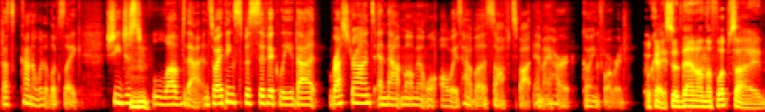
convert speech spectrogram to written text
that's kind of what it looks like. She just loved that. And so I think specifically that restaurant and that moment will always have a soft spot in my heart going forward. Okay, so then on the flip side,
